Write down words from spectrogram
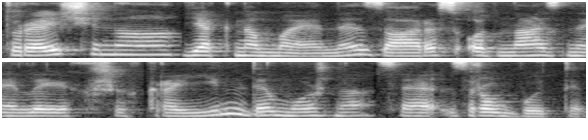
Туреччина, як на мене, зараз одна з найлегших країн, де можна це зробити.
